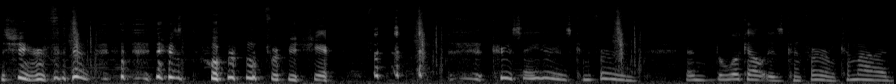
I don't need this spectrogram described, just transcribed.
The sheriff. There's no room for a sheriff. Crusader is confirmed. And the lookout is confirmed. Come on.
